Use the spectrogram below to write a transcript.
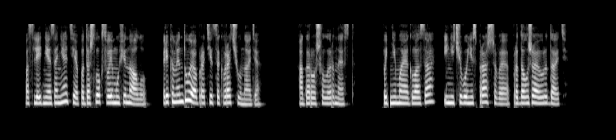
Последнее занятие подошло к своему финалу. Рекомендую обратиться к врачу, Надя огорошил Эрнест. Поднимая глаза и ничего не спрашивая, продолжаю рыдать.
